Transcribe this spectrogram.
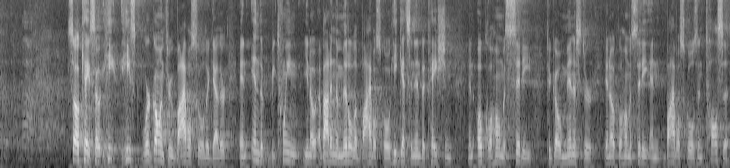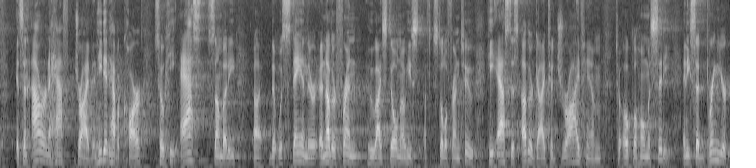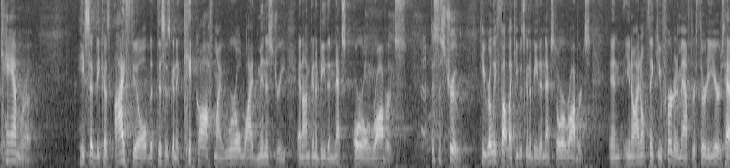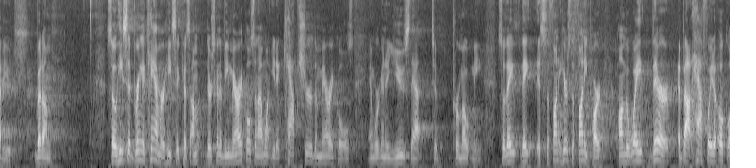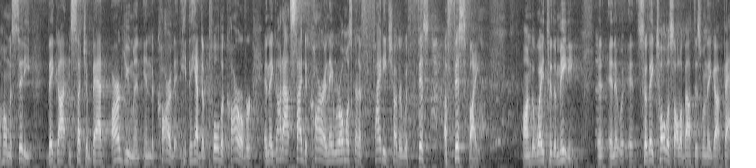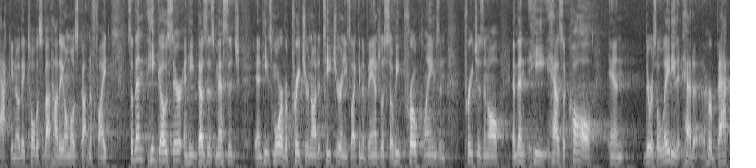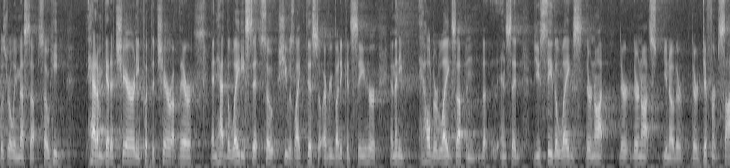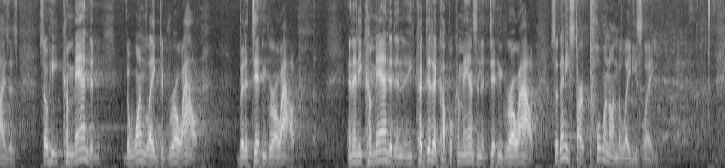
So, okay, so he, he's, we're going through Bible school together, and in the between, you know, about in the middle of Bible school, he gets an invitation in Oklahoma City to go minister in Oklahoma City and Bible schools in Tulsa. It's an hour and a half drive, and he didn't have a car, so he asked somebody uh, that was staying there, another friend who I still know, he's still a friend too, he asked this other guy to drive him to Oklahoma City. And he said, Bring your camera. He said, Because I feel that this is going to kick off my worldwide ministry and I'm going to be the next Oral Roberts. This is true. He really felt like he was going to be the next Oral Roberts. And, you know, I don't think you've heard of him after 30 years, have you? But, um, so he said, Bring a camera. He said, Because there's going to be miracles, and I want you to capture the miracles, and we're going to use that to promote me. So they, they, it's the funny, here's the funny part. On the way there, about halfway to Oklahoma City, they got in such a bad argument in the car that they had to pull the car over, and they got outside the car, and they were almost going to fight each other with fist, a fist fight on the way to the meeting. And, and it, it, so they told us all about this when they got back. You know, they told us about how they almost got in a fight. So then he goes there and he does his message, and he's more of a preacher, not a teacher, and he's like an evangelist. So he proclaims and preaches and all. And then he has a call, and there was a lady that had a, her back was really messed up. So he had him get a chair and he put the chair up there and had the lady sit so she was like this so everybody could see her and then he held her legs up and, and said do you see the legs they're not they're, they're not, you know, they're, they're different sizes. So he commanded the one leg to grow out, but it didn't grow out. And then he commanded, and he did a couple commands, and it didn't grow out. So then he started pulling on the lady's leg.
